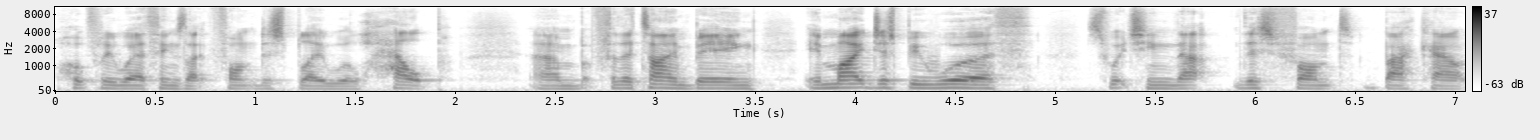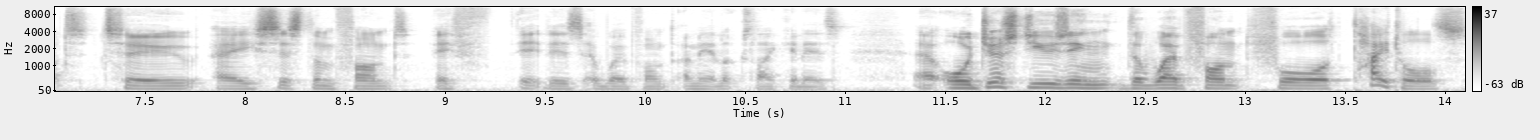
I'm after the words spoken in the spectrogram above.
hopefully where things like font display will help. Um, but for the time being, it might just be worth switching that this font back out to a system font if it is a web font I mean, it looks like it is. Uh, or just using the web font for titles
